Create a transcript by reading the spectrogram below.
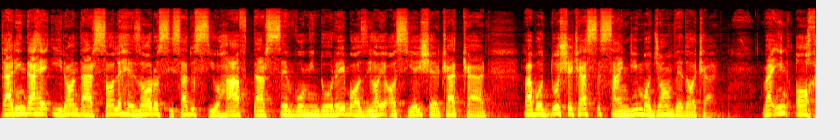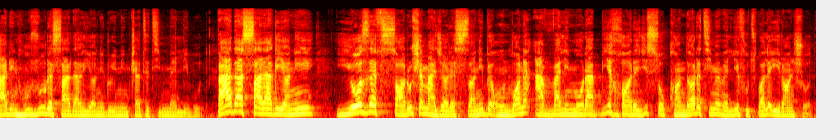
در این دهه ایران در سال 1337 در سومین دوره بازی های آسیایی شرکت کرد و با دو شکست سنگین با جام ودا کرد و این آخرین حضور صدقیانی روی نیمکت تیم ملی بود. بعد از صدقیانی یوزف ساروش مجارستانی به عنوان اولین مربی خارجی سکاندار تیم ملی فوتبال ایران شد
